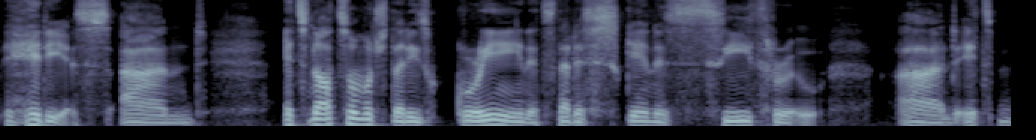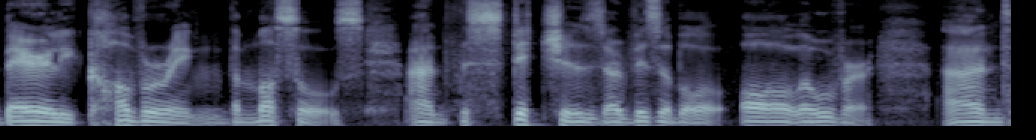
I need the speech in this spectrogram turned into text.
hideous and it's not so much that he's green, it's that his skin is see through and it's barely covering the muscles, and the stitches are visible all over. And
